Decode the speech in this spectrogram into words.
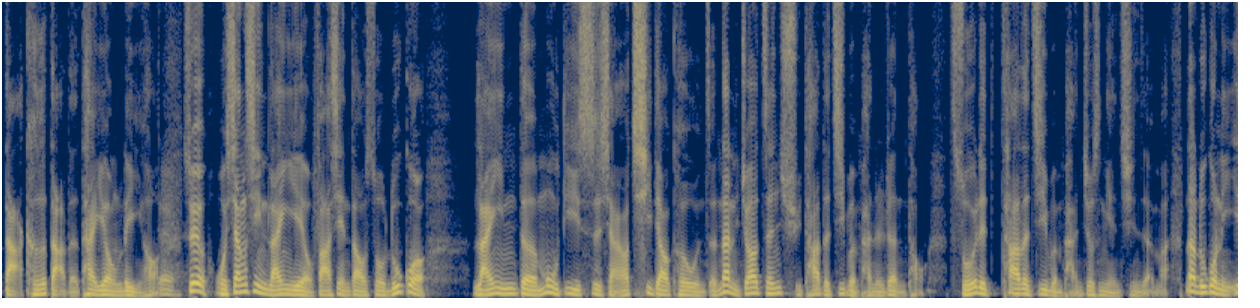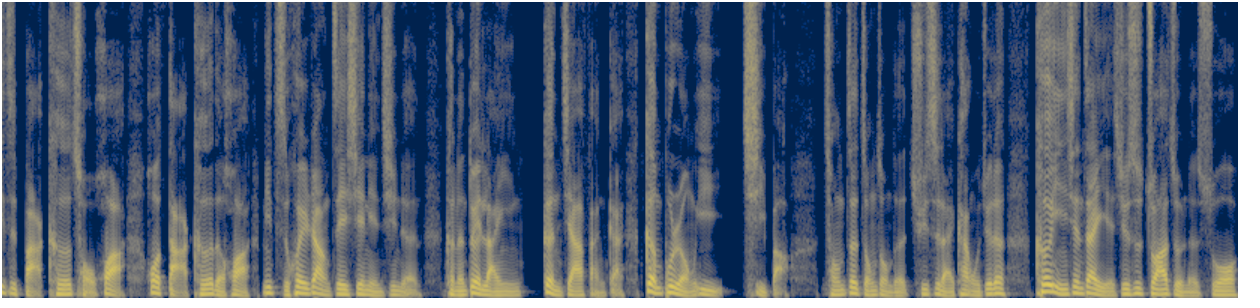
打科打的太用力哈，所以我相信蓝银也有发现到说，如果蓝营的目的是想要弃掉柯文哲，那你就要争取他的基本盘的认同。所谓的他的基本盘就是年轻人嘛。那如果你一直把科丑化或打科的话，你只会让这些年轻人可能对蓝营更加反感，更不容易弃保。从这种种的趋势来看，我觉得柯营现在也就是抓准了，说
